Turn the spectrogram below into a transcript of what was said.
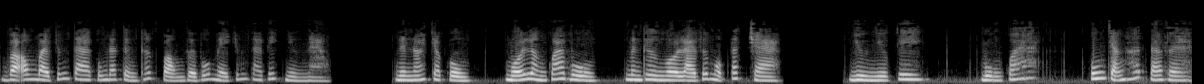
Và ông bà chúng ta cũng đã từng thất vọng về bố mẹ chúng ta biết nhường nào. Nên nói cho cùng, mỗi lần quá buồn, mình thường ngồi lại với một tách trà. Dù nhiều khi, buồn quá, uống chẳng hết đã về.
